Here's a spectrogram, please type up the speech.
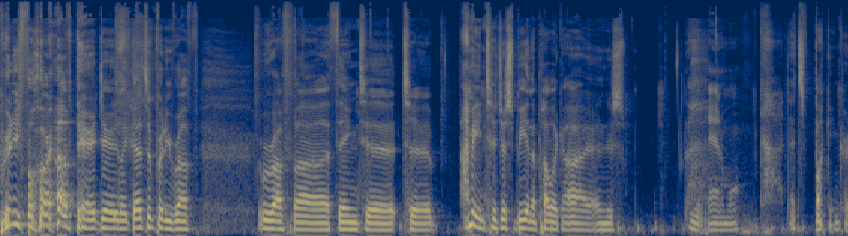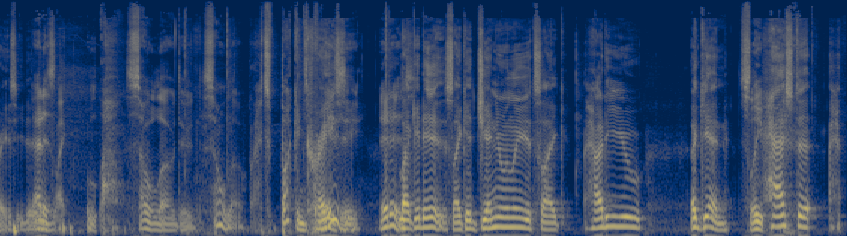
pretty far up there, dude. Like that's a pretty rough rough uh, thing to to. I mean, to just be in the public eye and just He's an animal. That's fucking crazy, dude. That is like so low, dude. So low. it's fucking It's crazy. It is. Like it is. Like it genuinely. It's like how do you, again, sleep. has to.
